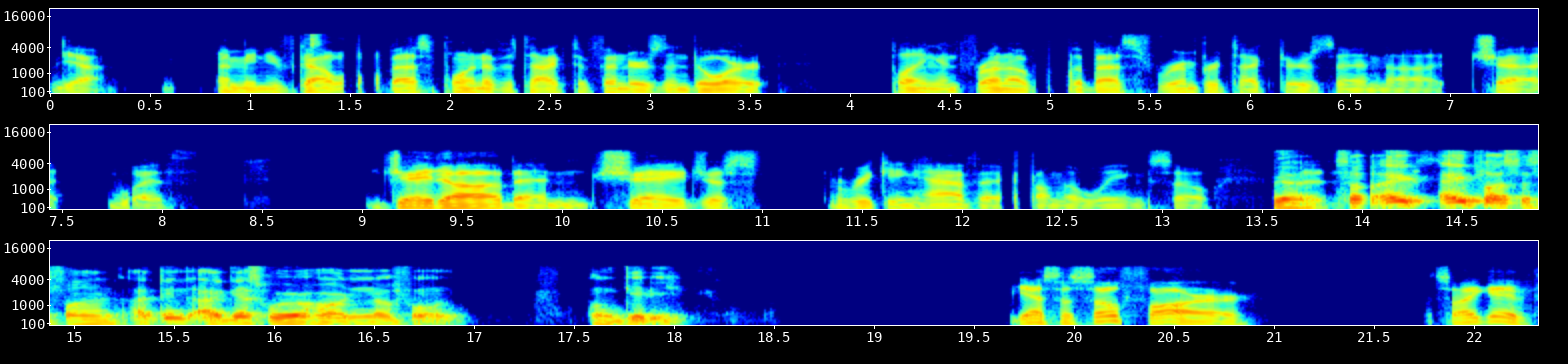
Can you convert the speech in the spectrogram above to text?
yeah, I mean, you've got one of the best point of attack defenders in Dort playing in front of the best rim protectors in uh, Chet with J Dub and Shai just wreaking havoc on the wing. So yeah, so A A plus is fine. I think I guess we were hard enough on on Giddey. Yeah, so so far, so I gave.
